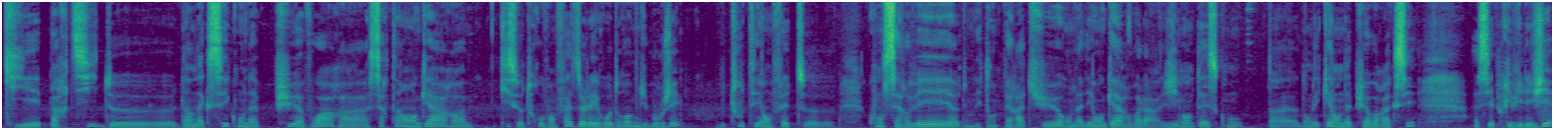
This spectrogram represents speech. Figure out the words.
qui est partie d'un accès qu'on a pu avoir à certains hangars qui se trouvent en face de l'aérodrome du Bourget où tout est en fait euh, conservé euh, dans les températures. On a des hangars voilà, gigantesques euh, dans lesquels on a pu avoir accès, assez privilégiés.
